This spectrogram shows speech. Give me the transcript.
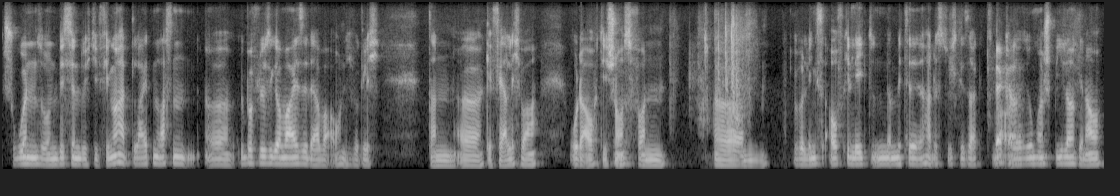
Schuhen so ein bisschen durch die Finger hat leiten lassen, äh, überflüssigerweise, der aber auch nicht wirklich dann äh, gefährlich war. Oder auch die Chance von ähm, über links aufgelegt und in der Mitte hattest du es gesagt, Becker. Junger Spieler, genau.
